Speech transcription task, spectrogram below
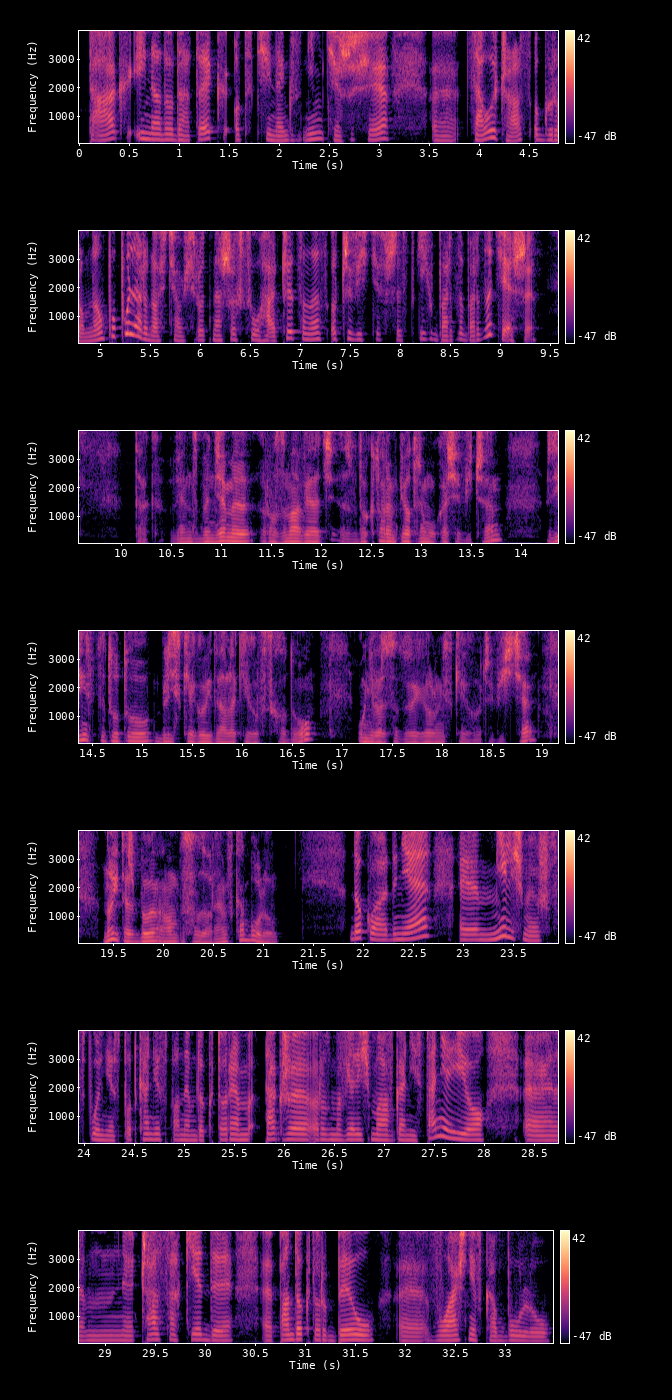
Tak, i na dodatek odcinek z nim cieszy się e, cały czas ogromną popularnością wśród naszych słuchaczy, co nas oczywiście wszystkich bardzo, bardzo cieszy. Tak, więc będziemy rozmawiać z doktorem Piotrem Łukasiewiczem z Instytutu Bliskiego i Dalekiego Wschodu, Uniwersytetu Jagiellońskiego oczywiście, no i też byłem ambasadorem w Kabulu. Dokładnie. E, mieliśmy już wspólnie spotkanie z panem doktorem, także rozmawialiśmy o Afganistanie i o czasach, kiedy e, pan doktor był e, właśnie w Kabulu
